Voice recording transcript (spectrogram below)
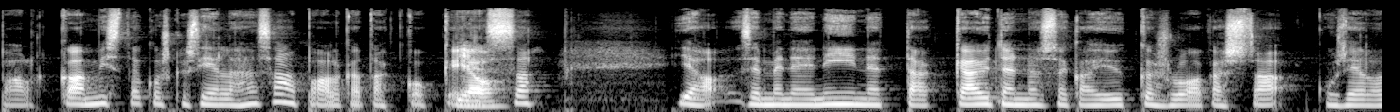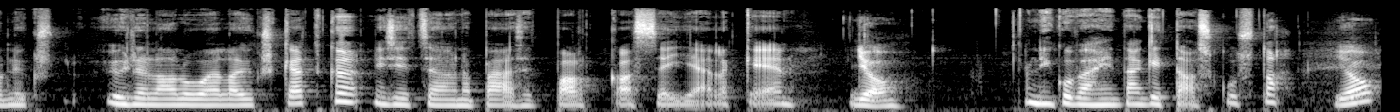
palkkaamista, koska siellähän saa palkata kokeessa. Joo. Ja se menee niin, että käytännössä kai ykkösluokassa, kun siellä on yksi, yhdellä alueella yksi kätkö, niin sitten sä aina pääset palkkaa sen jälkeen. Joo niin kuin vähintäänkin taskusta. Joo.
